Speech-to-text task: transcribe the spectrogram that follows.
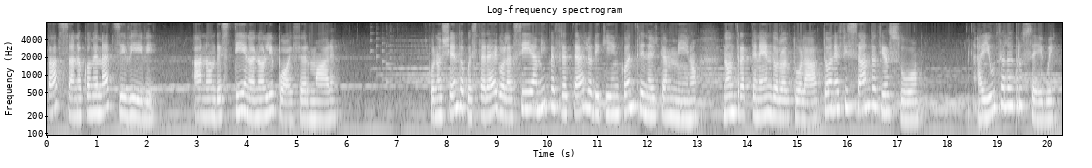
passano come mezzi vivi, hanno un destino e non li puoi fermare. Conoscendo questa regola, sii amico e fratello di chi incontri nel cammino, non trattenendolo al tuo lato né fissandoti al suo aiutalo e prosegui.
